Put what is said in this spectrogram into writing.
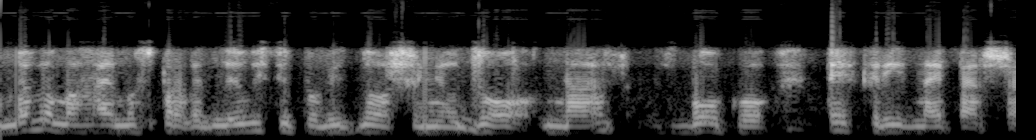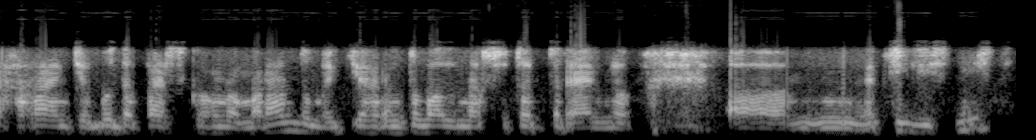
Ми вимагаємо справедливості по відношенню до нас з боку тих країн, найперше гарантів Будапештського меморандуму, які гарантували нашу територіальну е, цілісність,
